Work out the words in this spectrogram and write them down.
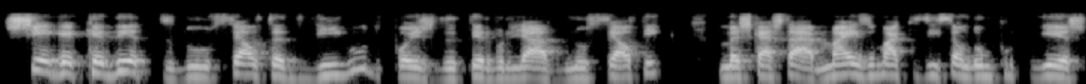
chega cadete do Celta de Vigo, depois de ter brilhado no Celtic, mas cá está, mais uma aquisição de um português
